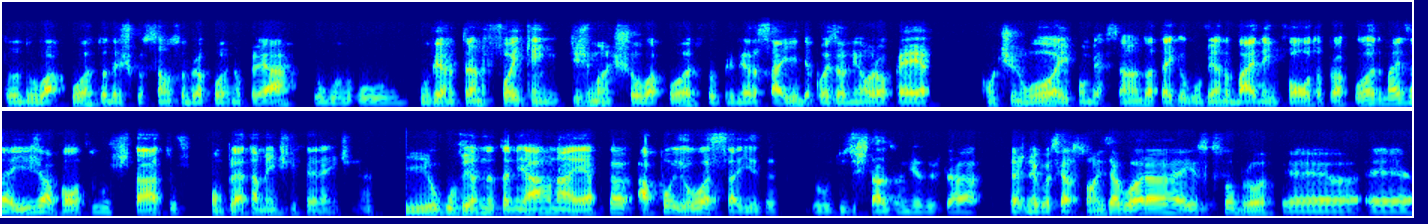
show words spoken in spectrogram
todo o acordo, toda a discussão sobre o acordo nuclear. O, o, governo Trump foi quem desmanchou o acordo, foi o primeiro a sair, depois a União Europeia continuou aí conversando até que o governo Biden volta para o acordo, mas aí já volta num status completamente diferente. Né? E o governo Netanyahu, na época, apoiou a saída do, dos Estados Unidos da, das negociações e agora é isso que sobrou. É, é,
